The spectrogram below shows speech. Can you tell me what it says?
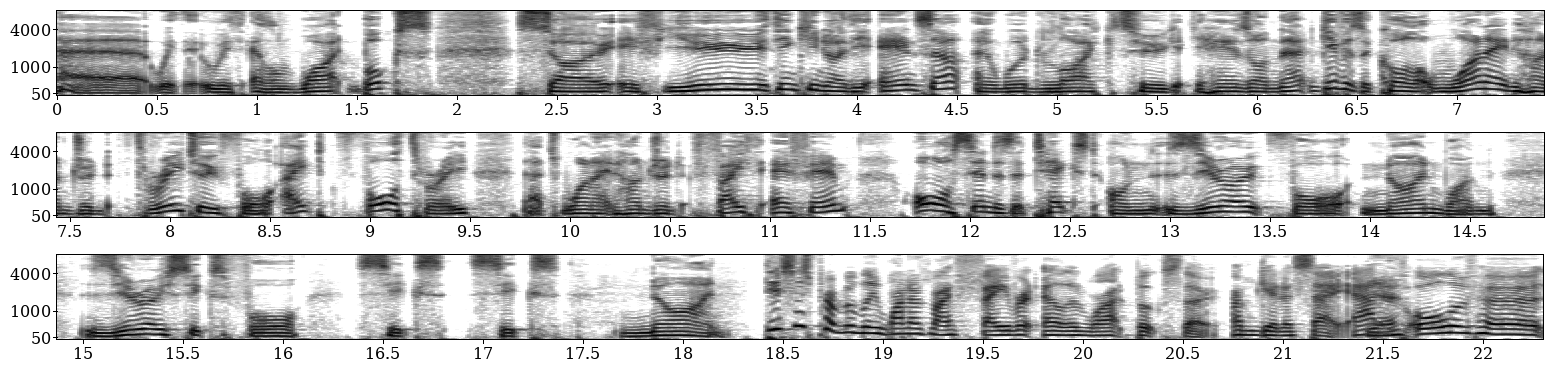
uh, with with Ellen White books. So if you think you know the answer and would like to get your hands on that, give us a call at 1-800-324-843. That's 1-800-FAITH-FM or send us a text on 0491 064 669. This is probably one of my favorite Ellen White books, though, I'm going to say. Out Yeah. of all of her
